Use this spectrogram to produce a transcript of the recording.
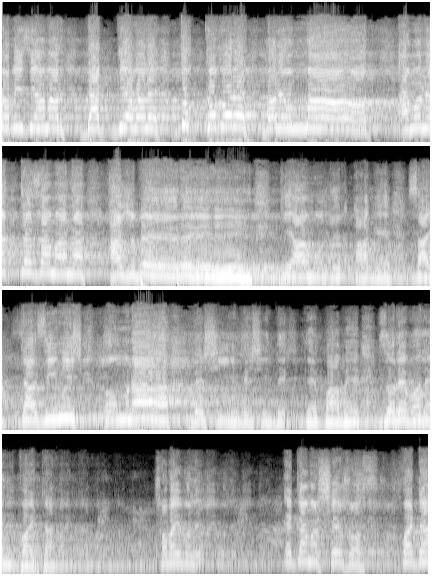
নবীজি আমার ডাক দিয়ে বলে, দুঃখ করে বলে উম্মত এমন একটা জামানা আসবে রে। কি আমাদের আগে চারটা জিনিস তোমরা বেশি বেশি দেখতে পাবে। জোরে বলেন কয়টা? সবাই বলে? এটা আমার শেষ হস কয়টা?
